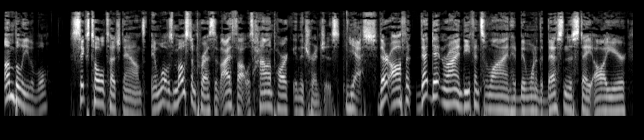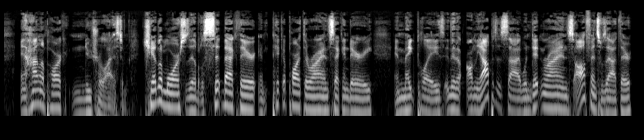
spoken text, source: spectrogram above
unbelievable. Six total touchdowns, and what was most impressive, I thought, was Highland Park in the trenches. yes, Their often that Denton Ryan defensive line had been one of the best in the state all year, and Highland Park neutralized them. Chandler Morris was able to sit back there and pick apart the Ryan secondary and make plays. And then on the opposite side, when Denton Ryan's offense was out there,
